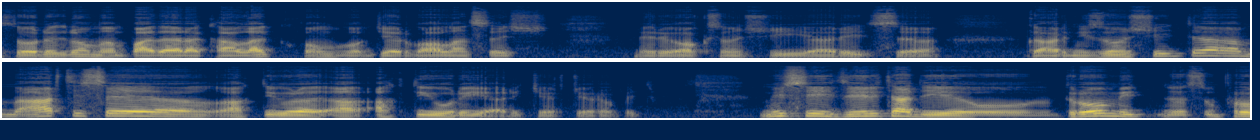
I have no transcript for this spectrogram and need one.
სწორედ რომ პატარა ქალაქ ხომ ჯერ ვალანსეში მე როაქსონში არის გარნიზონში და არც ისე აქტიური აქტიური არის ჯერჯერობით. მისი ძირითადი დრო უფრო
